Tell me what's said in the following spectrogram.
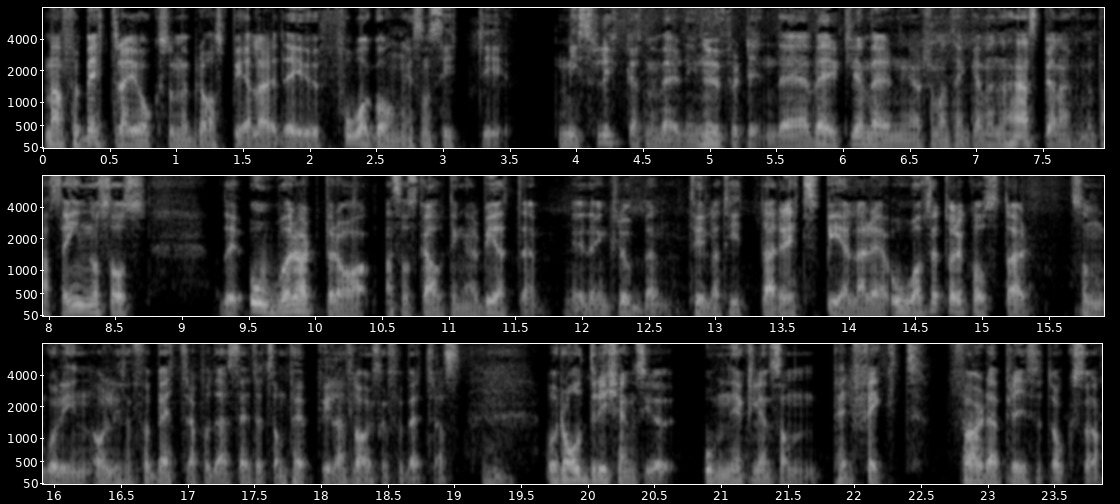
man förbättrar ju också med bra spelare. Det är ju få gånger som City misslyckas med värvning nu för tiden. Det är verkligen värvningar som man tänker, men den här spelaren kommer passa in hos oss. Det är oerhört bra alltså scoutingarbete i den klubben till att hitta rätt spelare oavsett vad det kostar som går in och liksom förbättrar på det sättet som Pep vill att laget ska förbättras. Och Rodri känns ju onekligen som perfekt för det här priset också.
